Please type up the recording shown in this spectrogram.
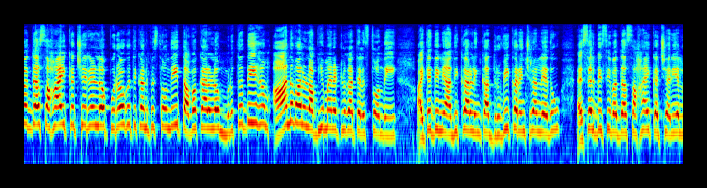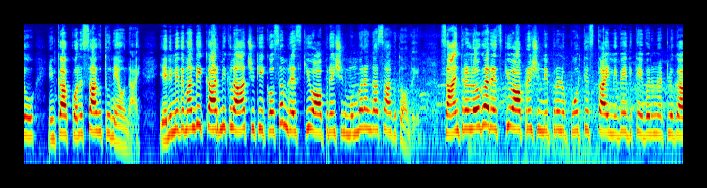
వద్ద సహాయక చర్యల్లో పురోగతి కనిపిస్తోంది. తవ్వకాలలో మృతదేహం ఆనవాలు లభ్యమైనట్లుగా తెలుస్తోంది. అయితే దీన్ని అధికారులు ఇంకా ధృవీకరించడం లేదు. ఎస్ఎల్బీసీ వద్ద సహాయక చర్యలు ఇంకా కొనసాగుతూనే ఉన్నాయి. ఎనిమిది మంది కార్మికుల ఆచూకీ కోసం రెస్క్యూ ఆపరేషన్ ముమ్మరంగా సాగుతోంది. సాయంత్రంలోగా రెస్క్యూ ఆపరేషన్ నిపుణులు పూర్తి స్థాయి నివేదిక ఇవ్వనున్నట్లుగా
